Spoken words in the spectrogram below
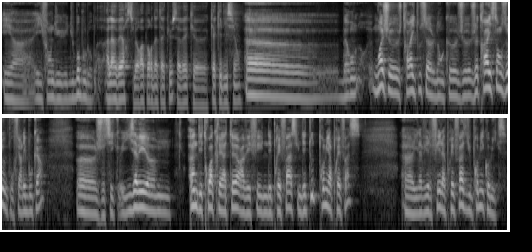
Et, euh, ils font du, beau boulot. À l'inverse, le rapport d'Atacus avec euh, CAC Édition euh, ben Moi, je, travaille tout seul, donc je, je, travaille sans eux pour faire les bouquins. Je sais qu'ils avaient. Un des trois créateurs avait fait une des préfaces, une des toutes premières préfaces. Il avait fait la préface du premier comics.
